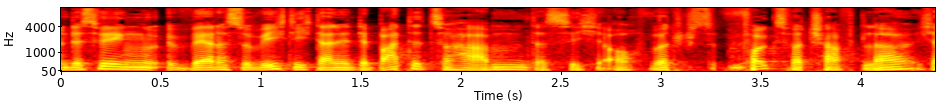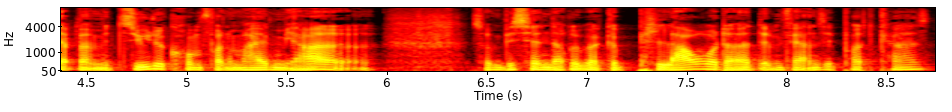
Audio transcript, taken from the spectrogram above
deswegen wäre das so wichtig, da eine Debatte zu haben, dass sich auch Volkswirtschaftler, ich habe ja mit Südekum vor einem halben Jahr so ein bisschen darüber geplaudert im Fernsehpodcast,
